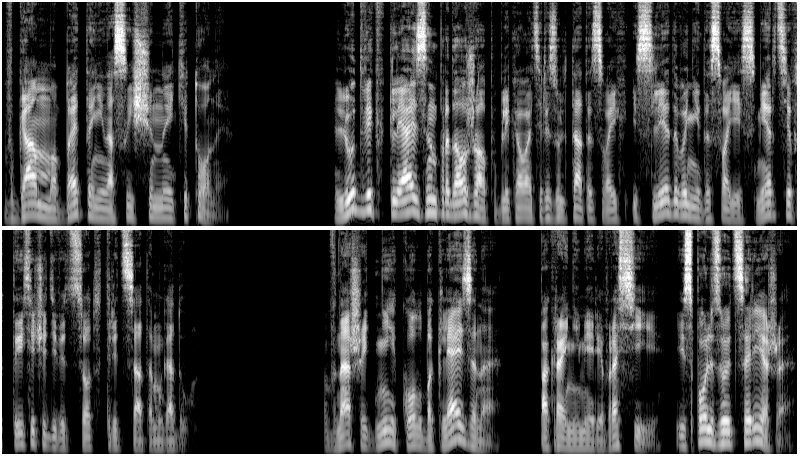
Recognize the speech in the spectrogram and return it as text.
в гамма-бета-ненасыщенные кетоны. Людвиг Кляйзен продолжал публиковать результаты своих исследований до своей смерти в 1930 году. В наши дни колба Кляйзена, по крайней мере в России, используется реже.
